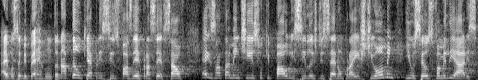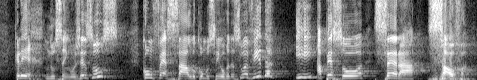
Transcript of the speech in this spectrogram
Aí você me pergunta, Natão, o que é preciso fazer para ser salvo? É exatamente isso que Paulo e Silas disseram para este homem e os seus familiares: crer no Senhor Jesus, confessá-lo como Senhor da sua vida e a pessoa será salva.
